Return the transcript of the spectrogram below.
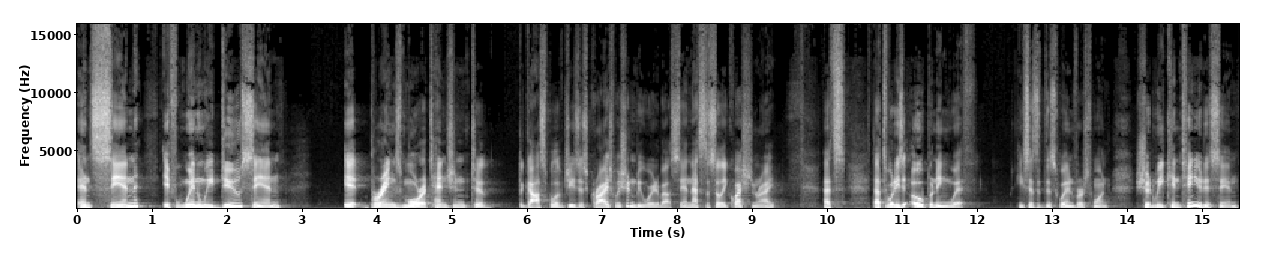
and sin if when we do sin, it brings more attention to the gospel of Jesus Christ, we shouldn't be worried about sin. That's the silly question, right? That's, that's what he's opening with. He says it this way in verse 1 Should we continue to sin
